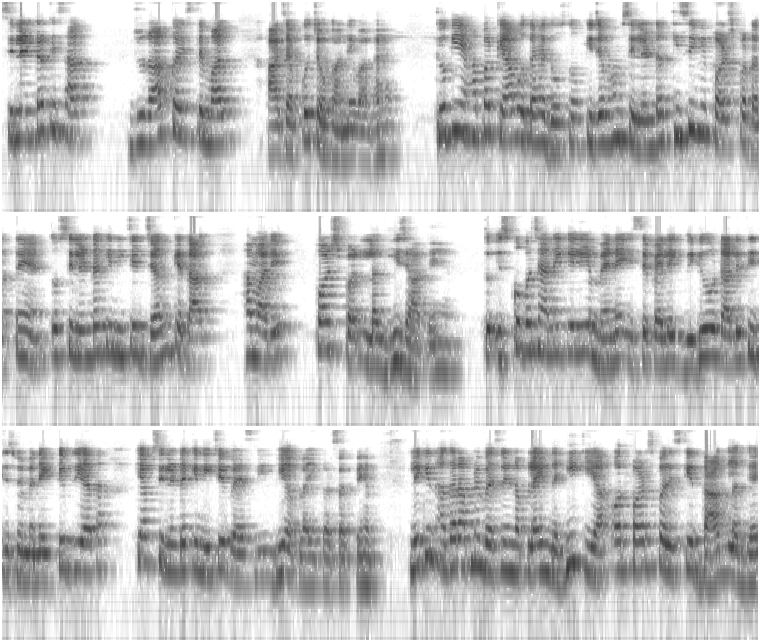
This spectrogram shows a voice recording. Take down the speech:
सिलेंडर के साथ जुराब का इस्तेमाल आज आपको चौंकाने वाला है। क्योंकि यहाँ पर क्या होता है दोस्तों कि जब हम सिलेंडर किसी भी फर्श पर रखते हैं तो सिलेंडर के नीचे जंग के दाग हमारे फर्श पर लग ही जाते हैं। तो इसको बचाने के लिए मैंने इससे पहले एक वीडियो डाली थी जिसमें मैंने एक टिप दिया था कि आप सिलेंडर के नीचे वैसलीन भी अप्लाई कर सकते हैं। लेकिन अगर आपने वैसलीन अप्लाई नहीं किया और फर्श पर इसके दाग लग गए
